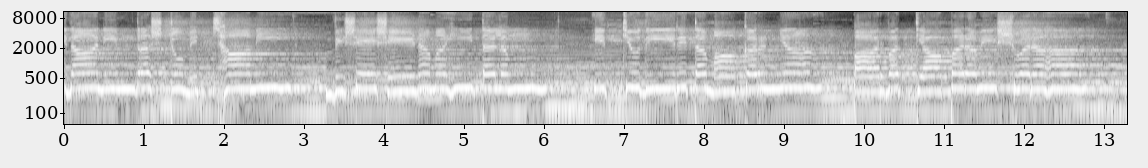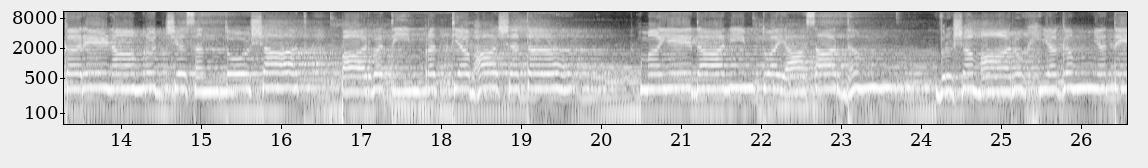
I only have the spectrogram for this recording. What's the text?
इदानीं द्रष्टुमिच्छामि। विशेषेण महीतलम्। इत्युदीरितमाकर्ण्य पार्वत्या परमेश्वरः। करेणामृज्य सन्तोषात् पार्वतीं प्रत्यभाषत। मयेदानीं त्वया सार्धं वृषमारुह्य गम्यते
